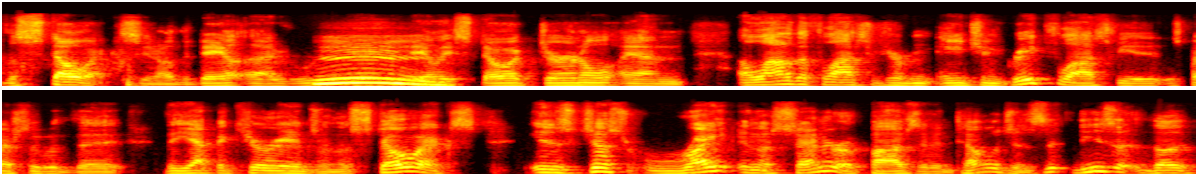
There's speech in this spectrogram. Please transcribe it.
the Stoics, you know, the daily, uh, mm. daily Stoic journal, and a lot of the philosophy from ancient Greek philosophy, especially with the the Epicureans and the Stoics, is just right in the center of positive intelligence. These are the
